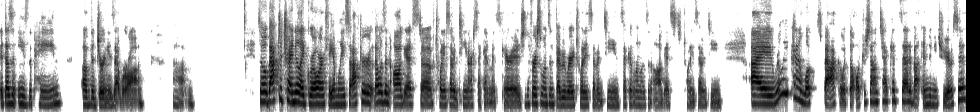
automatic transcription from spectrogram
it doesn't ease the pain of the journeys that we're on. Um, so back to trying to like grow our family so after that was in august of 2017 our second miscarriage the first one was in february 2017 second one was in august 2017 i really kind of looked back at what the ultrasound tech had said about endometriosis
